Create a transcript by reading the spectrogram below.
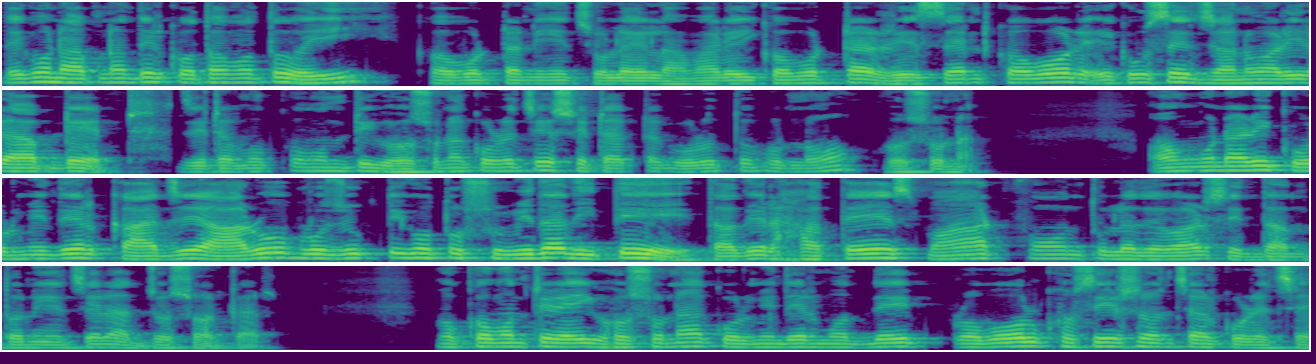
দেখুন, আপনাদের কথা মতোই খবরটা নিয়ে চলে এলাম। আর এই খবরটা রিসেন্ট খবর, একুশে জানুয়ারির আপডেট যেটা মুখ্যমন্ত্রী ঘোষণা করেছে, সেটা একটা গুরুত্বপূর্ণ ঘোষণা। অঙ্গনারী কর্মীদের কাজে আরও প্রযুক্তিগত সুবিধা দিতে তাদের হাতে স্মার্টফোন তুলে দেওয়ার সিদ্ধান্ত নিয়েছে রাজ্য সরকার। মুখ্যমন্ত্রীর এই ঘোষণা কর্মীদের মধ্যে প্রবল খুশির সঞ্চার করেছে।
